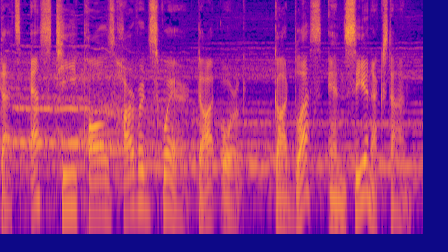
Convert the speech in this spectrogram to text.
That's stpaulsharvardsquare.org. God bless and see you next time.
